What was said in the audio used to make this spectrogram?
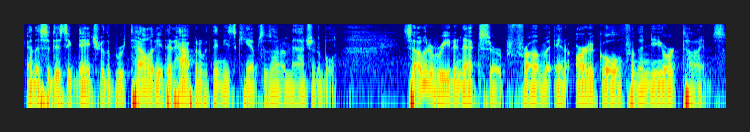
And the sadistic nature of the brutality that happened within these camps is unimaginable. So I'm going to read an excerpt from an article from the New York Times.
